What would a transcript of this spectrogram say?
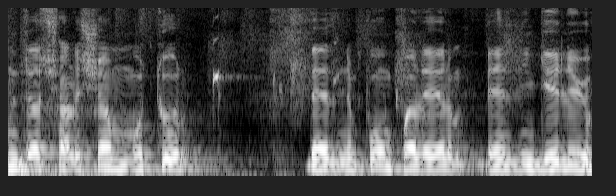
Isınınca çalışan motor. Benzin pompalayalım. Benzin geliyor.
